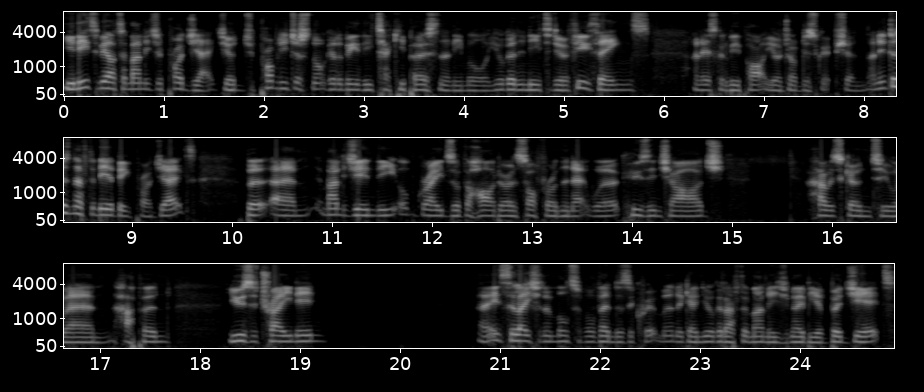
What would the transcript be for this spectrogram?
you need to be able to manage a project. You're probably just not going to be the techie person anymore. You're going to need to do a few things, and it's going to be part of your job description. And it doesn't have to be a big project, but um, managing the upgrades of the hardware and software on the network, who's in charge, how it's going to um, happen, user training, uh, installation of multiple vendors' equipment. Again, you're going to have to manage maybe a budget,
